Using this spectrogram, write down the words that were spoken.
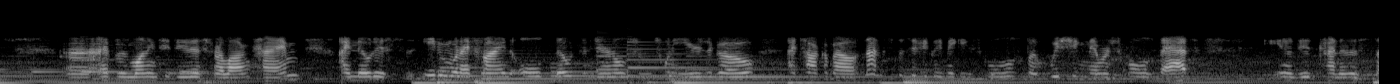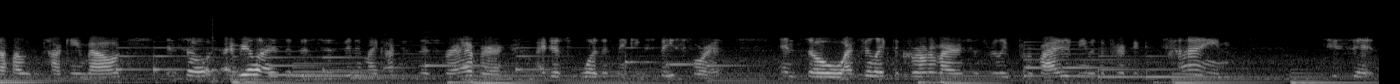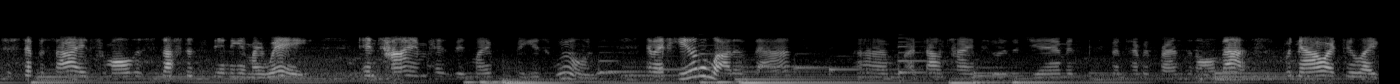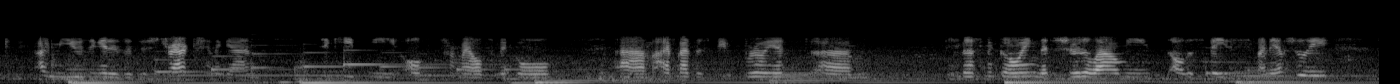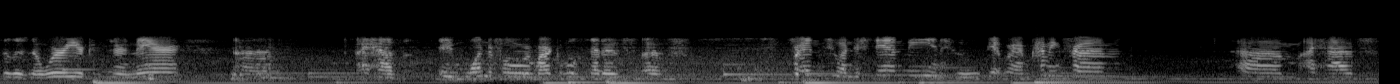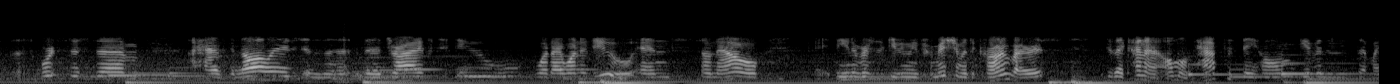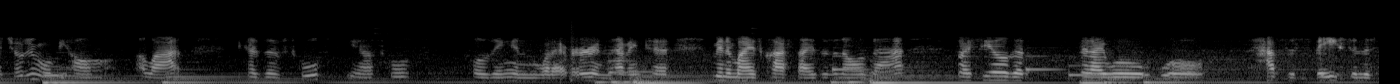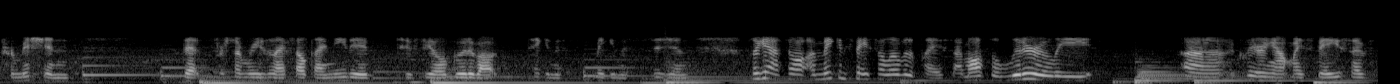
Uh, I've been wanting to do this for a long time. I notice even when I find old notes and journals from 20 years ago, I talk about not specifically making schools, but wishing there were schools that, you know, did kind of the stuff I was talking about. And so I realized that this has been in my consciousness forever. I just wasn't making space for it. And so I feel like the coronavirus has really provided me with the perfect time to sit, to step aside from all this stuff that's standing in my way. And time has been my biggest wound. And I've healed a lot of that um, I found time to go to the gym and spend time with friends and all of that. But now I feel like I'm using it as a distraction again to keep me for my ultimate goal. Um, I've got this brilliant um, investment going that should allow me all the space financially, so there's no worry or concern there. Um, I have a wonderful, remarkable set of, of friends who understand me and who get where I'm coming from. Um, I have a support system. I have the knowledge and the, the drive to do what I want to do. And so now the universe is giving me permission with the coronavirus because I kind of almost have to stay home given that my children will be home a lot because of school, you know, schools closing and whatever and having to minimize class sizes and all of that. So I feel that that I will will have the space and this permission that for some reason I felt I needed to feel good about taking this making this decision. So yeah, so I'm making space all over the place. I'm also literally uh, clearing out my space. I've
